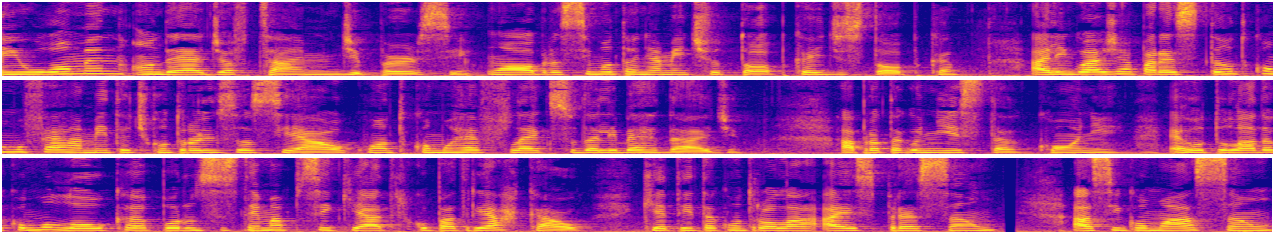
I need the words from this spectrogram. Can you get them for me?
Em Woman on the Edge of Time, de Percy, uma obra simultaneamente utópica e distópica, a linguagem aparece tanto como ferramenta de controle social quanto como reflexo da liberdade. A protagonista, Connie, é rotulada como louca por um sistema psiquiátrico patriarcal que tenta controlar a expressão, assim como a ação,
